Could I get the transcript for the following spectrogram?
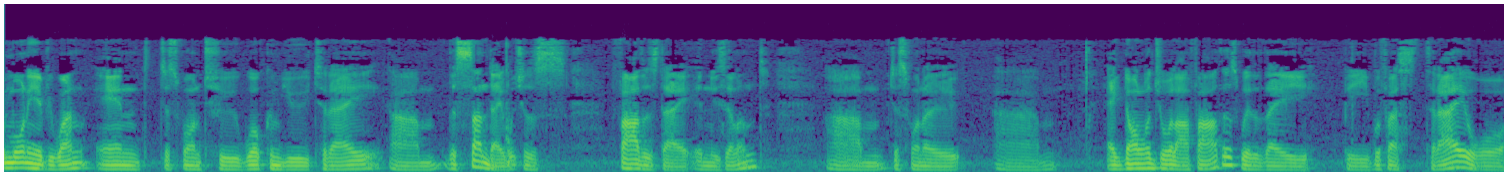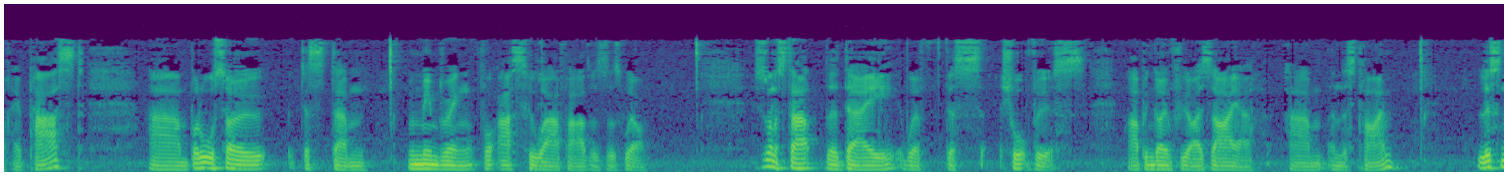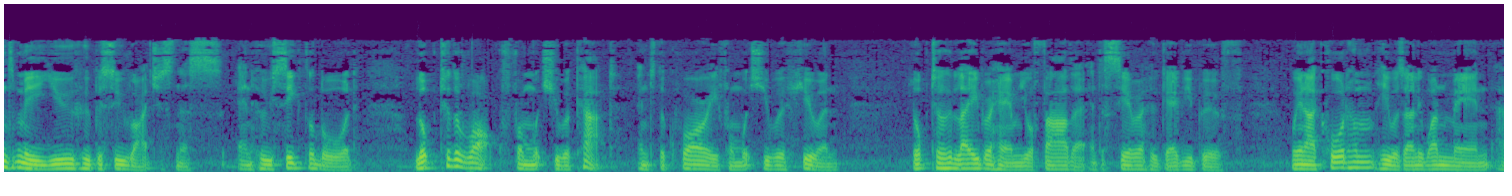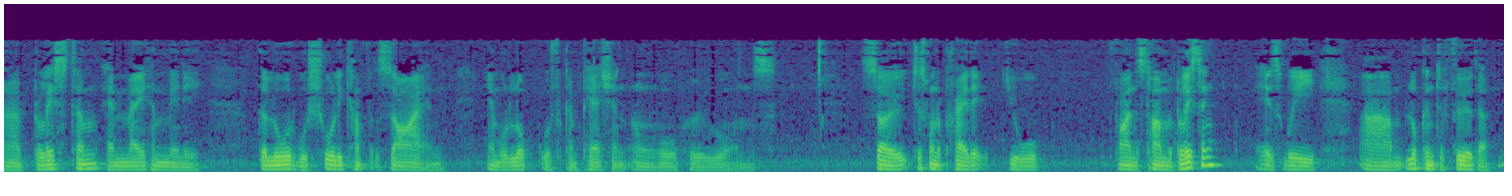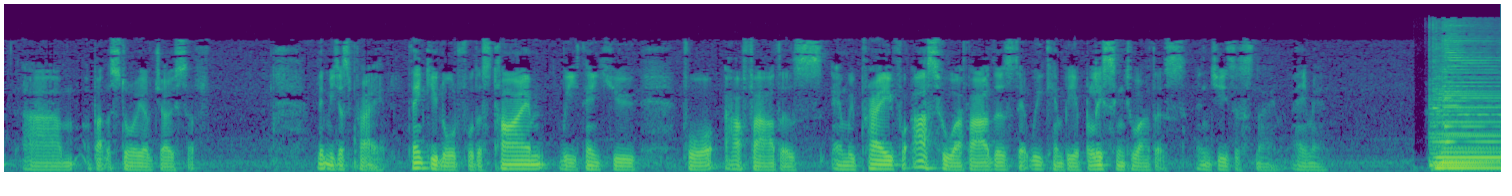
Good morning, everyone, and just want to welcome you today, um, this Sunday, which is Father's Day in New Zealand. Um, just want to um, acknowledge all our fathers, whether they be with us today or have passed, um, but also just um, remembering for us who are fathers as well. I just want to start the day with this short verse. I've been going through Isaiah um, in this time. Listen to me, you who pursue righteousness and who seek the Lord. Look to the rock from which you were cut, and to the quarry from which you were hewn. Look to Abraham your father, and to Sarah who gave you birth. When I called him, he was only one man, and I blessed him and made him many. The Lord will surely comfort Zion, and will look with compassion on all who mourns. So, just want to pray that you will find this time a blessing as we um, look into further um, about the story of Joseph. Let me just pray. Thank you, Lord, for this time. We thank you for our fathers, and we pray for us who are fathers that we can be a blessing to others. In Jesus' name, amen.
